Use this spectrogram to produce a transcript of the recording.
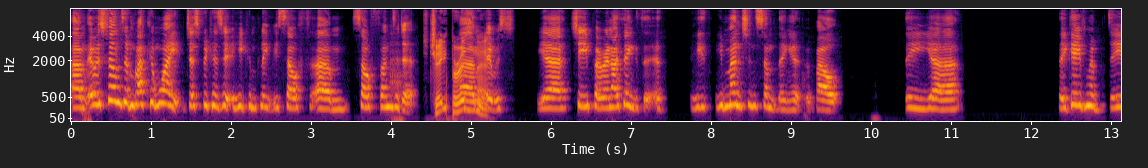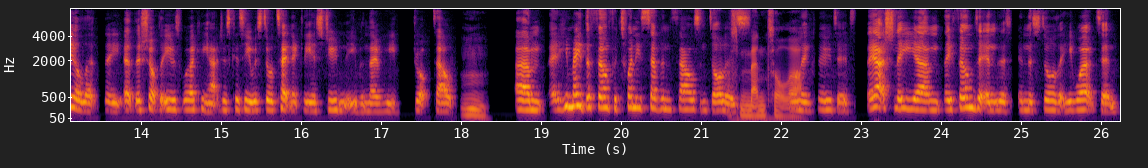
Um, it was filmed in black and white just because it, he completely self um, self funded it. it's cheaper, isn't um, it? was yeah cheaper, and I think that it- he he mentioned something about the uh, they gave him a deal at the at the shop that he was working at just because he was still technically a student, even though he dropped out. Mm, Um, he made the film for twenty seven thousand dollars, mental. all included. They actually um, they filmed it in the in the store that he worked in.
